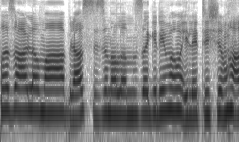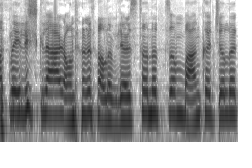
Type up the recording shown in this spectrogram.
Pazarlama, biraz sizin alanınıza gireyim ama iletişim, halkla ilişkiler onları da alabiliyoruz. Tanıtım, bankacılık,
